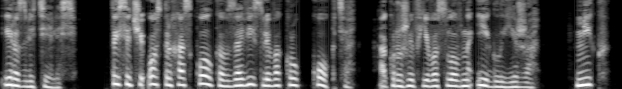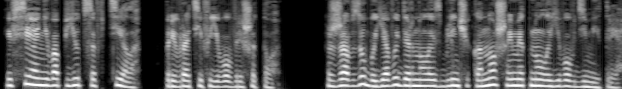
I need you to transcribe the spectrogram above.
и разлетелись. Тысячи острых осколков зависли вокруг когтя, окружив его словно иглы ежа. Миг, и все они вопьются в тело, превратив его в решето. Сжав зубы, я выдернула из блинчика нож и метнула его в Дмитрия.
